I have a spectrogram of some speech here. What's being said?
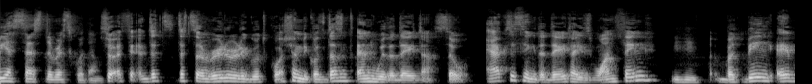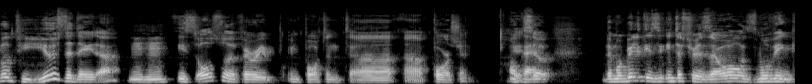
reassess the risk with them? So I think that's that's a really really good question because it doesn't end with the data. So accessing the data is one thing, Mhm. but being able to use the data Mm-hmm. is also a very important Uh, uh, portion. Okay. So the mobility industry as a whole is moving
